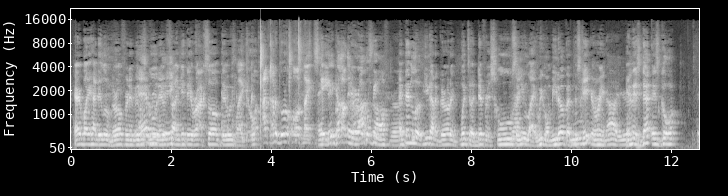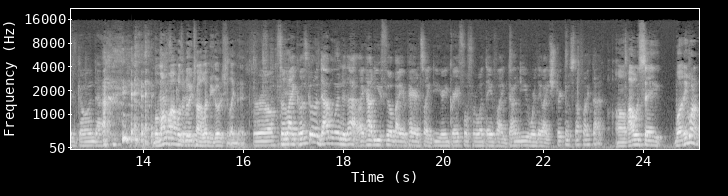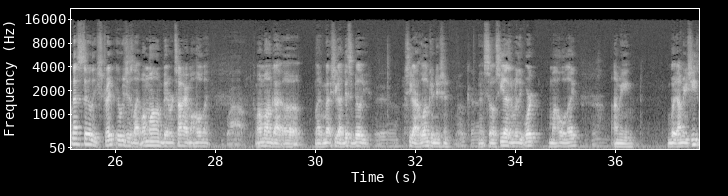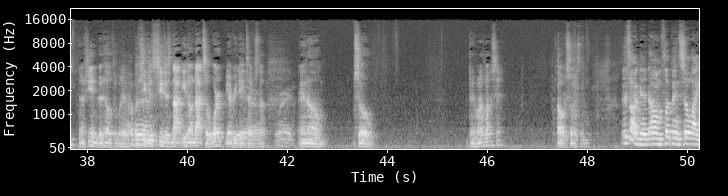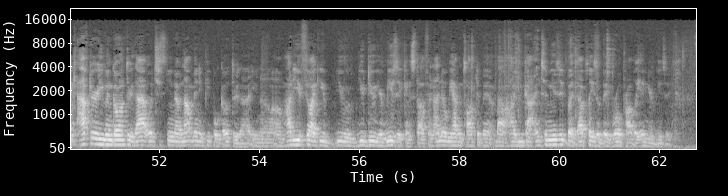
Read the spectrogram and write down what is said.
Everybody had their little girlfriend in middle school. They were trying to get their rocks off. They was like, "Yo, I gotta go to all night skate. they got their rocks be-" off, bro. And then look, you got a girl that went to a different school, so you like, we gonna meet up at the skating rink. No, you're and right. it's that it's going. It's going down. But my mom wasn't really trying to let me go to shit like that. For real. So like, let's go and dabble into that. Like, how do you feel about your parents? Like, do you are you grateful for what they've like done to you? Were they like strict and stuff like that? Um, I would say, well, they weren't necessarily strict. It was just like my mom been retired my whole life. Wow. My mom got uh like she got disability. Yeah. She got a lung condition, Okay. and so she hasn't really worked my whole life. I mean, but I mean she's you know she in good health or whatever. Yeah, but she just she just not you know not to work every day type Yeah, stuff. Right. And um, so then what I was about to say. Oh, so It's all good. Um, flipping. So, like, after even going through that, which is, you know, not many people go through that. You know, um, how do you feel like you you you do your music and stuff? And I know we haven't talked a bit about how you got into music, but that plays a big role probably in your music.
